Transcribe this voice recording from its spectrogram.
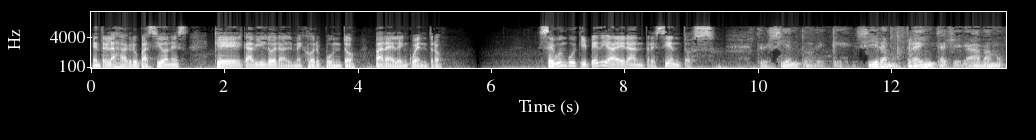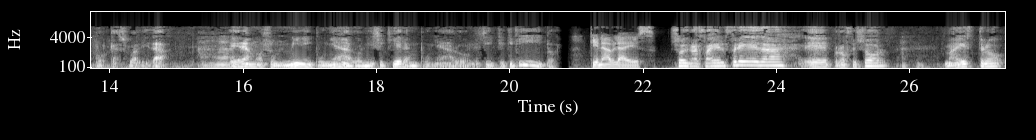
entre las agrupaciones que el cabildo era el mejor punto para el encuentro. Según Wikipedia eran 300. ¿300 de qué? Si éramos 30 llegábamos por casualidad. Ah. Éramos un mini puñado, ni siquiera un puñado, así chiquitito. Quien habla es... Soy Rafael Freda, eh, profesor, maestro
